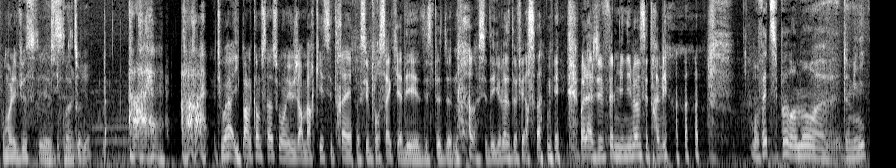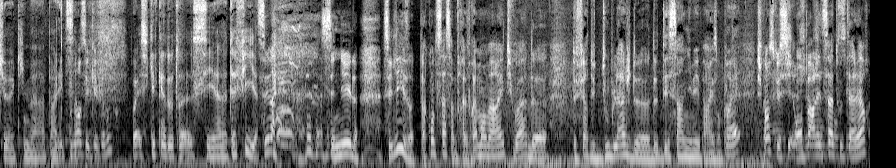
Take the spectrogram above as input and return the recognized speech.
pour moi les vieux c'est C'est quoi Ah, ah, tu vois, ils parlent comme ça souvent. J'ai remarqué, c'est très. Donc c'est pour ça qu'il y a des, des espèces de. Non, c'est dégueulasse de faire ça, mais voilà, j'ai fait le minimum, c'est très bien. En fait, c'est pas vraiment euh, Dominique euh, qui m'a parlé de ça. Non, c'est quelqu'un d'autre? Ouais, c'est quelqu'un d'autre. C'est euh, ta fille. C'est c'est nul. C'est Lise. Par contre, ça, ça me ferait vraiment marrer, tu vois, de, de faire du doublage de, de dessins animés, par exemple. Ouais. Je pense que si Je- on je- parlait de ça pensais, tout à l'heure,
